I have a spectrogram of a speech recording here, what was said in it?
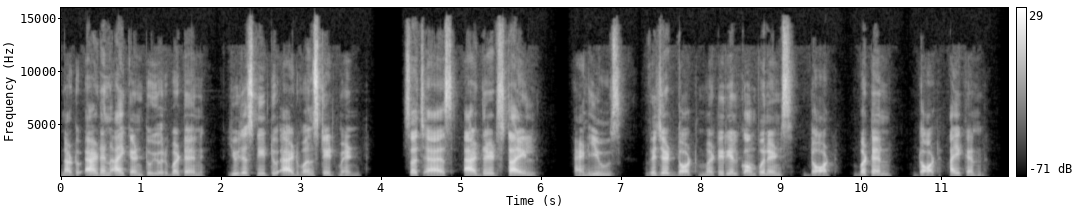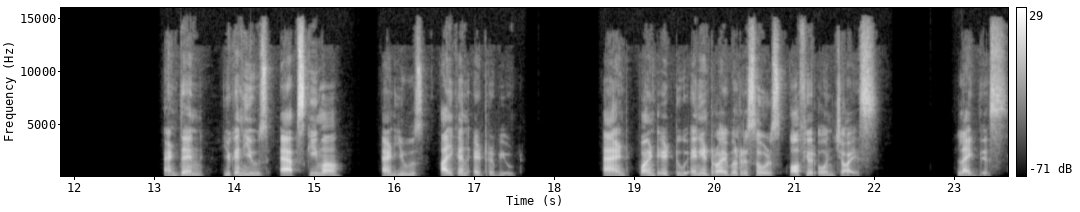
Now to add an icon to your button, you just need to add one statement, such as add the style and use widget.materialComponents.button.icon. And then you can use app schema and use icon attribute and point it to any drawable resource of your own choice, like this.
